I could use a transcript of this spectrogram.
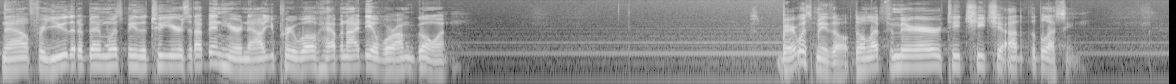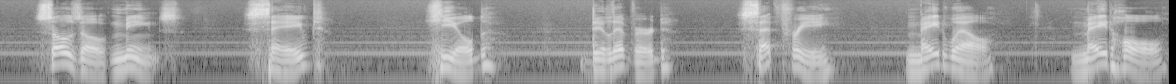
Now, for you that have been with me the two years that I've been here now, you pretty well have an idea where I'm going. Bear with me though. Don't let familiarity cheat you out of the blessing. Sozo means saved, healed, delivered, set free, made well, made whole,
